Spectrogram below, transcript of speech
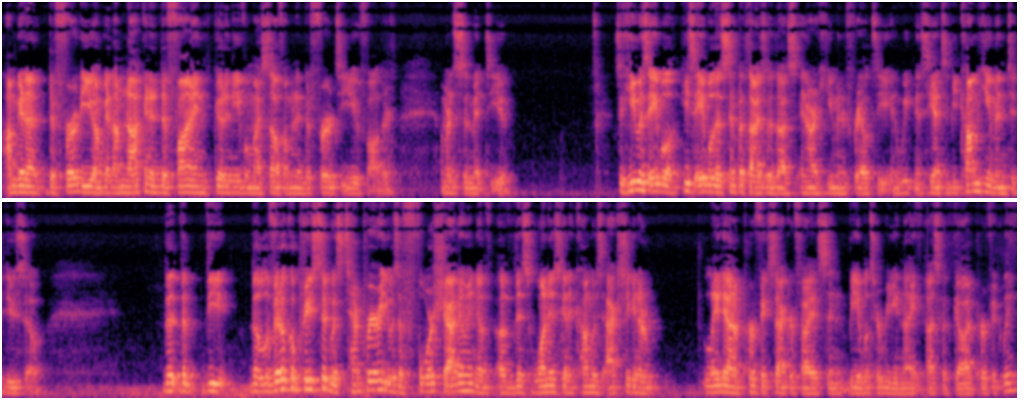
I'm gonna defer to you. I'm gonna I'm not gonna define good and evil myself. I'm gonna defer to you, Father. I'm gonna submit to you. So he was able, he's able to sympathize with us in our human frailty and weakness. He had to become human to do so. The the the the Levitical priesthood was temporary. It was a foreshadowing of, of this one who's going to come who's actually going to lay down a perfect sacrifice and be able to reunite us with God perfectly.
